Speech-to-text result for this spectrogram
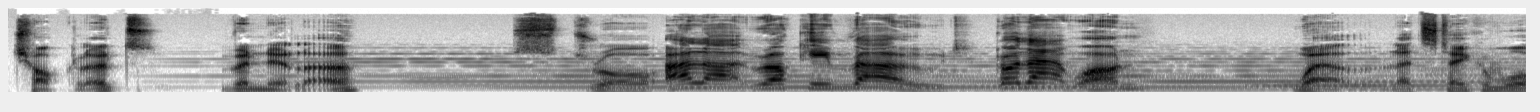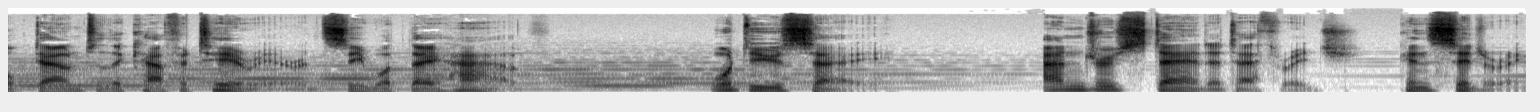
chocolate, vanilla, straw. I like Rocky Road. Got that one? Well, let's take a walk down to the cafeteria and see what they have. What do you say? Andrew stared at Etheridge, considering.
